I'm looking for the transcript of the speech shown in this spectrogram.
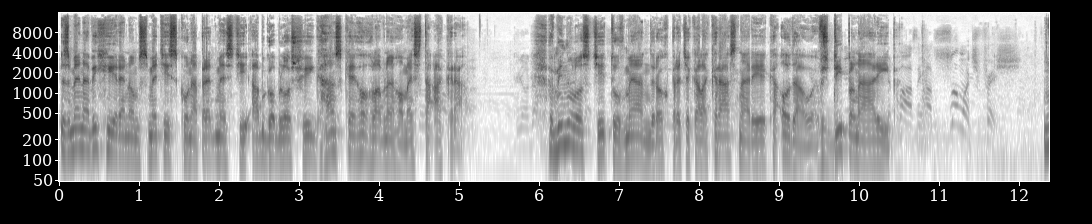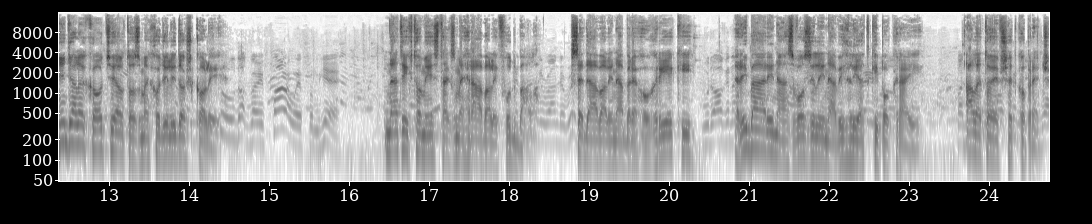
Sme na vychýrenom smetisku na predmestí Abgobloši ghanského hlavného mesta Akra. V minulosti tu v meandroch pretekala krásna rieka Odav, vždy plná rýb. Nedaleko odtiaľto sme chodili do školy. Na týchto miestach sme hrávali futbal. Sedávali na brehoch rieky, rybári nás vozili na vyhliadky po kraji. Ale to je všetko preč.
